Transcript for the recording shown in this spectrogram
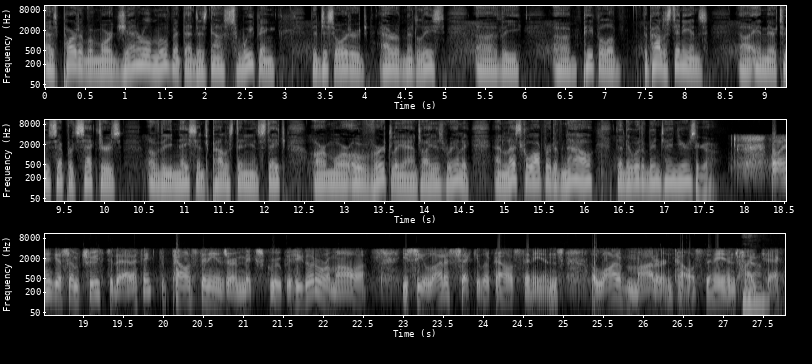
as part of a more general movement that is now sweeping the disordered Arab Middle East, uh, the uh, people of the Palestinians uh, in their two separate sectors of the nascent Palestinian state are more overtly anti Israeli and less cooperative now than they would have been 10 years ago. Well, I think there's some truth to that. I think the Palestinians are a mixed group. If you go to Ramallah, you see a lot of secular Palestinians, a lot of modern Palestinians, high tech.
